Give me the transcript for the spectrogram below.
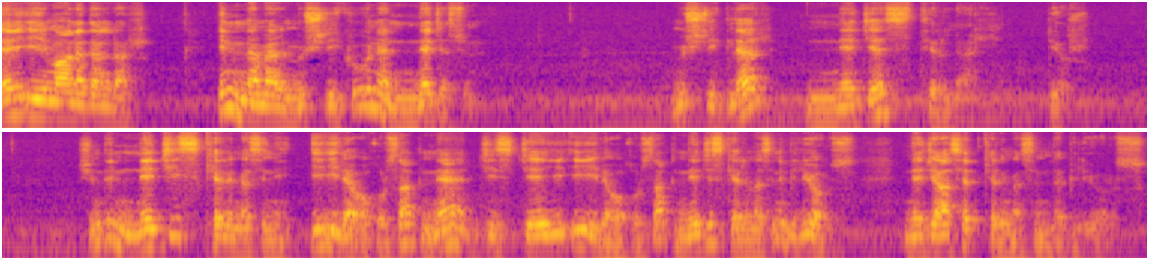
Ey iman edenler! İnnemel müşrikûne necesün. Müşrikler necestirler diyor. Şimdi necis kelimesini i ile okursak, necis, c'yi i ile okursak necis kelimesini biliyoruz. Necaset kelimesini de biliyoruz.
